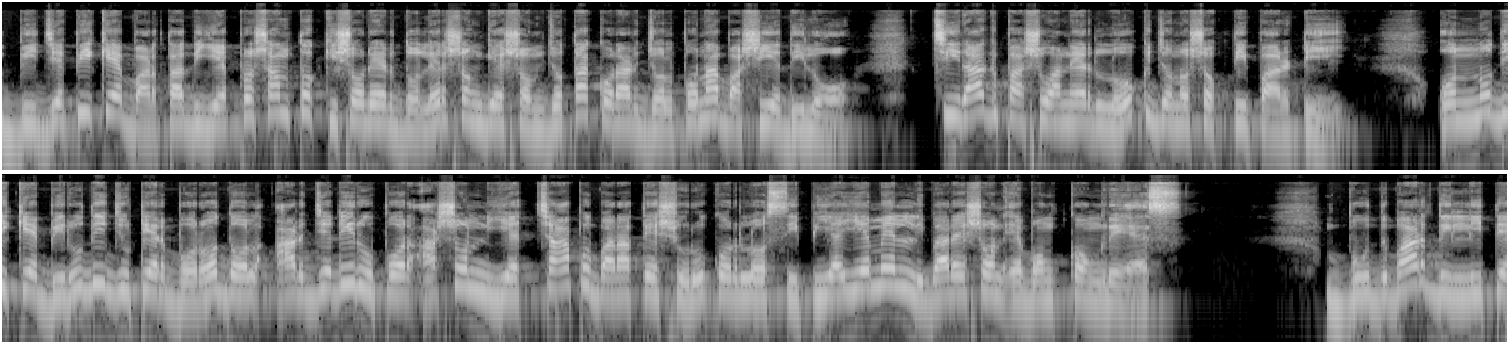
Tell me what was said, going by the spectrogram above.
বিজেপিকে বার্তা দিয়ে প্রশান্ত কিশোরের দলের সঙ্গে সমঝোতা করার জল্পনা বাসিয়ে দিল চিরাগ পাসওয়ানের লোক জনশক্তি পার্টি। অন্যদিকে বিরোধী জোটের বড় দল আরজেডির উপর আসন নিয়ে চাপ বাড়াতে শুরু করল সিপিআইএমএল লিবারেশন এবং কংগ্রেস। বুধবার দিল্লিতে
